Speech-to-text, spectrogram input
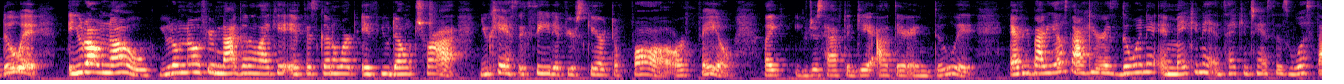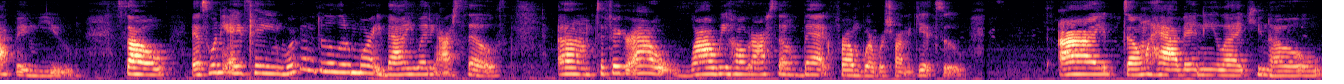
Do it. You don't know. You don't know if you're not going to like it, if it's going to work, if you don't try. You can't succeed if you're scared to fall or fail. Like, you just have to get out there and do it. Everybody else out here is doing it and making it and taking chances. What's stopping you? So, in 2018, we're going to do a little more evaluating ourselves um, to figure out why we hold ourselves back from where we're trying to get to. I don't have any like, you know,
